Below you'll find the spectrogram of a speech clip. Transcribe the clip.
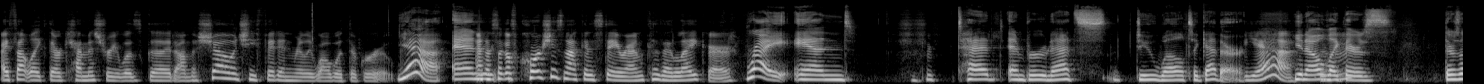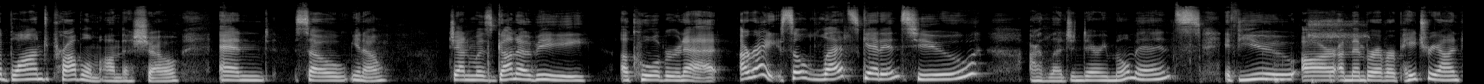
I felt like their chemistry was good on the show, and she fit in really well with the group. yeah. And, And I was like, of course she's not going to stay around because I like her. right. And Ted and brunettes do well together. Yeah. You know, like mm-hmm. there's there's a blonde problem on this show. And so, you know, Jen was gonna be a cool brunette. All right, so let's get into our legendary moments. If you are a member of our Patreon,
